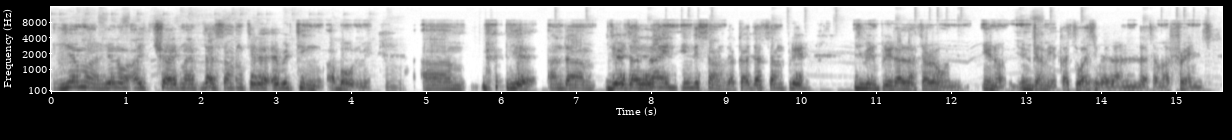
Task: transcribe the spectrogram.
Yeah, man. You know, I tried my that song tell everything about me. Mm. Um, yeah, and um, there's a line in the song because that song played. It's been played a lot around, you know, in Jamaica too as well, and a lot of my friends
